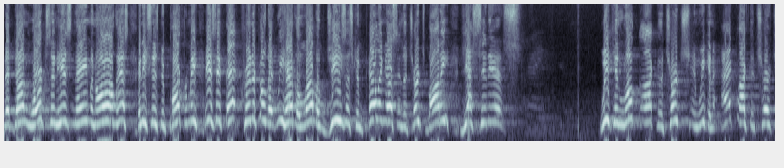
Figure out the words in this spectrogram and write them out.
That done works in His name and all this, and He says, Depart from me. Is it that critical that we have the love of Jesus compelling us in the church body? Yes, it is. We can look like the church and we can act like the church,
